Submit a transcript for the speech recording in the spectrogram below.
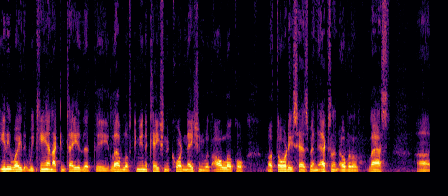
any way that we can. I can tell you that the level of communication and coordination with all local authorities has been excellent over the last uh,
